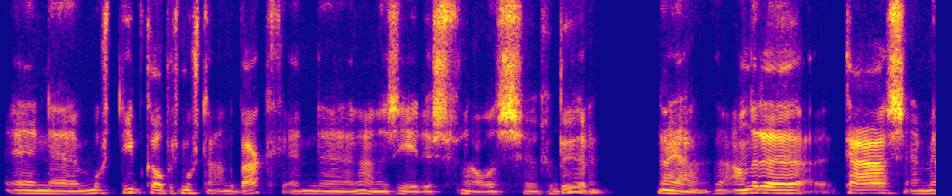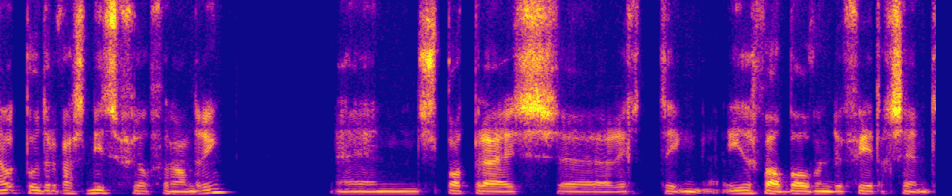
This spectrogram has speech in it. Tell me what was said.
En moest, die kopers moesten aan de bak. En uh, nou, dan zie je dus van alles gebeuren. Nou ja, de andere kaas en melkpoeder was niet zoveel verandering. En spotprijs richting in ieder geval boven de 40 cent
